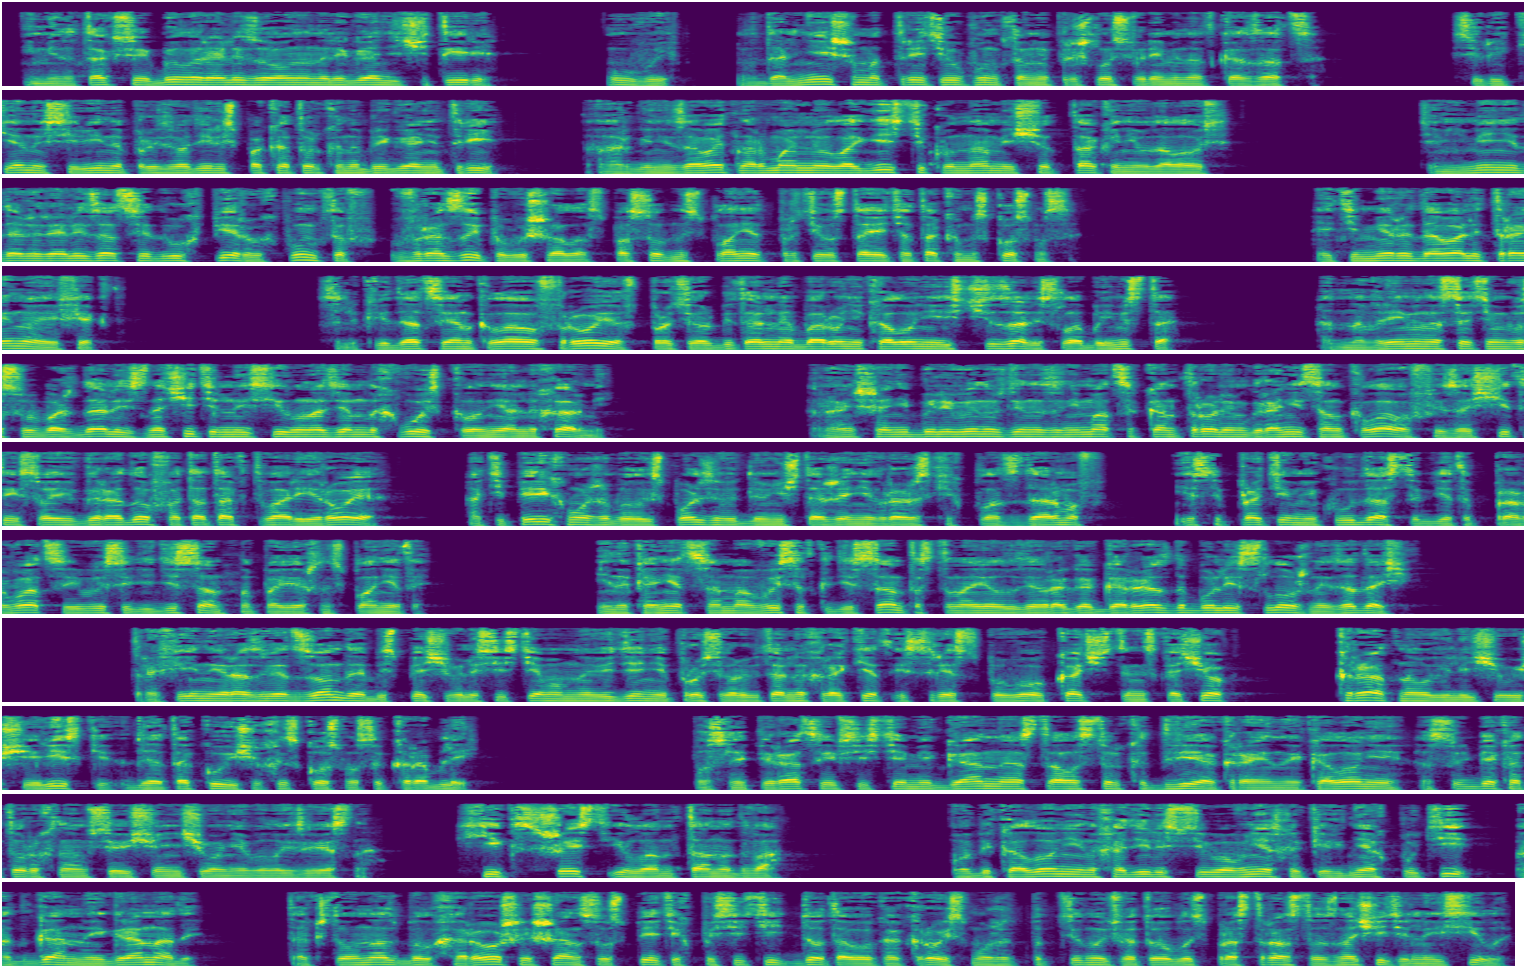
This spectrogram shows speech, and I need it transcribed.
Именно так все и было реализовано на Леганде-4. Увы, в дальнейшем от третьего пункта мне пришлось временно отказаться. Сюрикены серийно производились пока только на Бригане-3, а организовать нормальную логистику нам еще так и не удалось. Тем не менее, даже реализация двух первых пунктов в разы повышала способность планет противостоять атакам из космоса. Эти меры давали тройной эффект. С ликвидацией анклавов Роя в противоорбитальной обороне колонии исчезали слабые места. Одновременно с этим высвобождались значительные силы наземных войск колониальных армий. Раньше они были вынуждены заниматься контролем границ анклавов и защитой своих городов от атак тварей Роя, а теперь их можно было использовать для уничтожения вражеских плацдармов, если противнику удастся где-то прорваться и высадить десант на поверхность планеты. И, наконец, сама высадка десанта становилась для врага гораздо более сложной задачей. Трофейные разведзонды обеспечивали системам наведения противорбитальных ракет и средств ПВО качественный скачок, кратно увеличивающий риски для атакующих из космоса кораблей. После операции в системе Ганны осталось только две окраинные колонии, о судьбе которых нам все еще ничего не было известно. Хиггс-6 и Лантана-2. Обе колонии находились всего в нескольких днях пути от Ганны и Гранады, так что у нас был хороший шанс успеть их посетить до того, как Рой сможет подтянуть в эту область пространства значительные силы.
